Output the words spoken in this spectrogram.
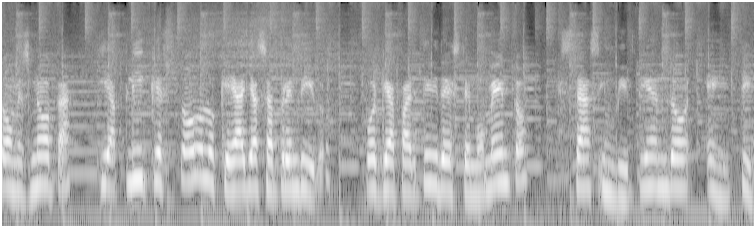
tomes nota y apliques todo lo que hayas aprendido, porque a partir de este momento estás invirtiendo en ti.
